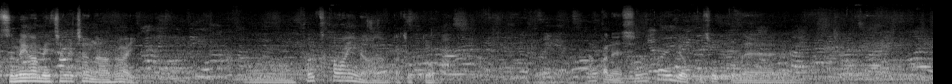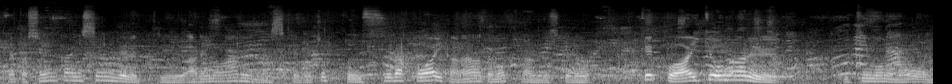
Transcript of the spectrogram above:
爪がめちゃめちゃ長い。うんこいつ可愛いななんかちょっと。なんかね深海魚ってちょっとねやっぱ深海に住んでるっていうあれもあるんですけどちょっとうっすら怖いかなと思ったんですけど結構愛嬌のある生き物も多いの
